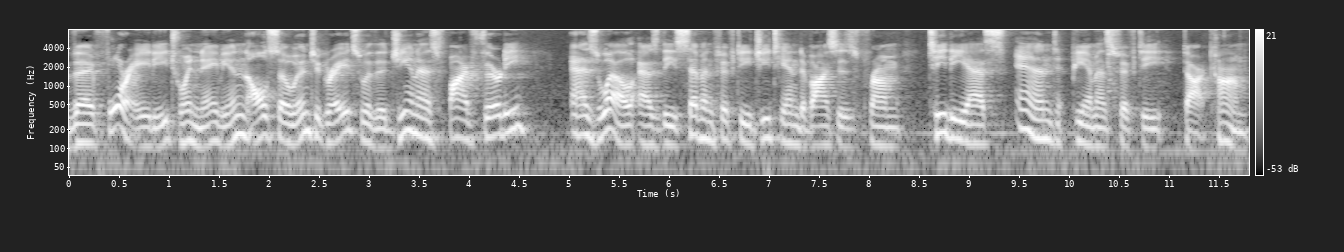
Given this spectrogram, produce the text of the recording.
The 480 Twin Navion also integrates with the GNS 530 as well as the 750 GTN devices from TDS and PMS50.com.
